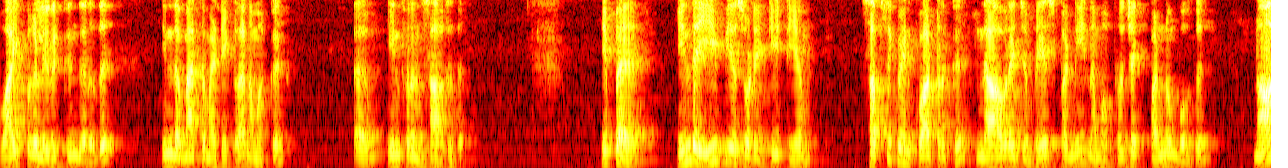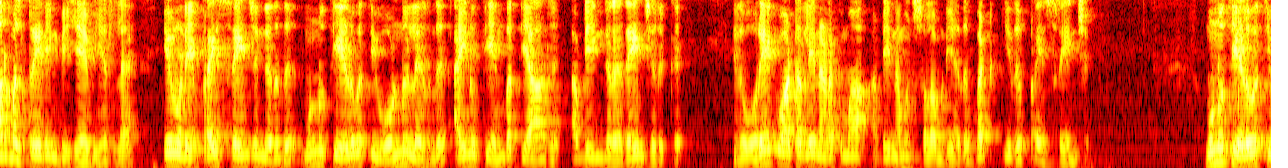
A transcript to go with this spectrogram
வாய்ப்புகள் இருக்குங்கிறது இந்த மேத்தமேட்டிக்கலாக நமக்கு இன்ஃபரன்ஸ் ஆகுது. இப்போ இந்த இபிஎஸோடைய டிடிஎம் சப்சிக்வெண்ட் குவார்ட்டருக்கு இந்த ஆவரேஜை பேஸ் பண்ணி நம்ம ப்ரொஜெக்ட் பண்ணும்போது நார்மல் ட்ரேடிங் பிஹேவியரில் இவனுடைய ப்ரைஸ் ரேஞ்சுங்கிறது முந்நூற்றி எழுபத்தி ஒன்றுலேருந்து ஐநூற்றி எண்பத்தி ஆறு அப்படிங்கிற ரேஞ்ச் இருக்குது இது ஒரே குவார்ட்டர்லேயே நடக்குமா அப்படின்னு நமக்கு சொல்ல முடியாது பட் இது ப்ரைஸ் ரேஞ்சு முந்நூற்றி எழுபத்தி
